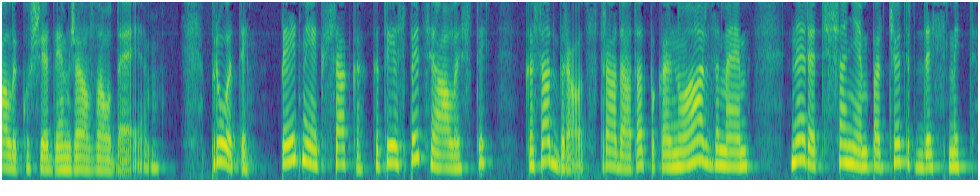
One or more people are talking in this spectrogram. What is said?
palikušie, diemžēl zaudējam. Proti, pētnieki saka, ka tie speciālisti, kas atbrauc strādāt atpakaļ no ārzemēm, nereti saņem par 40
